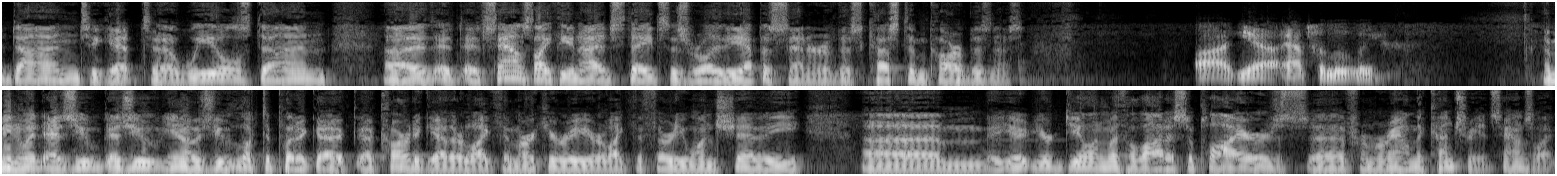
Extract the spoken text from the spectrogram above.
done, to get uh, wheels done. Uh, it, it sounds like the United States is really the epicenter of this custom car business. Uh, yeah, absolutely. I mean, when as you as you you know as you look to put a, a car together like the Mercury or like the 31 Chevy, um, you're, you're, dealing with a lot of suppliers uh, from around the country. It sounds like.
